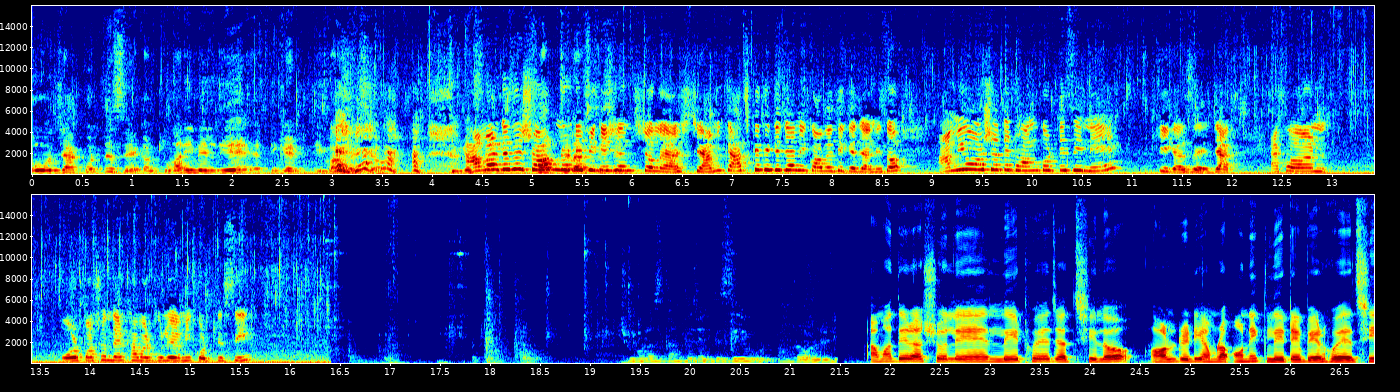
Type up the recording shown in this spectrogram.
ও যা করতেছে কারণ তোমার ইমেল দিয়ে টিকিট ই করা হয়েছে? আমার কাছে সব নোটিফিকেশন চলে আসছে। আমি আজকে থেকে জানি কবে থেকে জানি? তো আমিও ওর সাথে ঢং করতেছি নে। ঠিক আছে যাক। এখন ওর পছন্দের খাবারগুলো আমি করতেছি। আমাদের আসলে লেট হয়ে যাচ্ছিল। অলরেডি আমরা অনেক লেটে বের হয়েছি।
